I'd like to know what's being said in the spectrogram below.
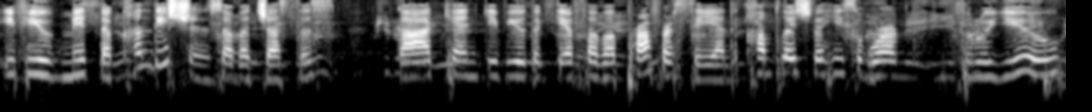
if you meet the conditions of a justice, God can give you the gift of a prophecy and accomplish His work through you.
